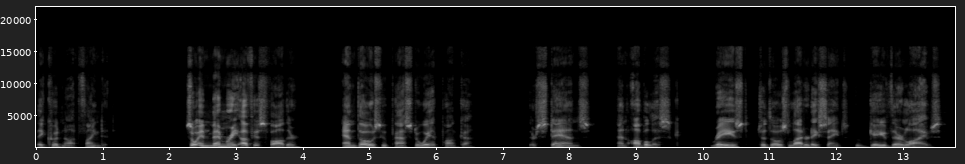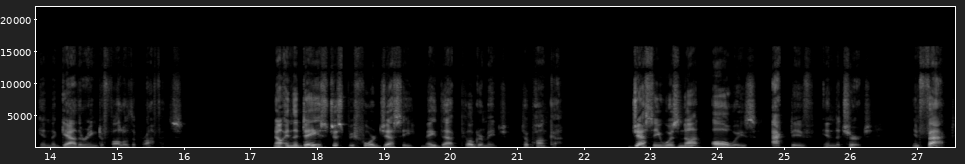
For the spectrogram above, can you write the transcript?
They could not find it. So, in memory of his father and those who passed away at Ponca, there stands an obelisk raised to those Latter day Saints who gave their lives in the gathering to follow the prophets. Now, in the days just before Jesse made that pilgrimage to Ponca, Jesse was not always active in the church. In fact,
